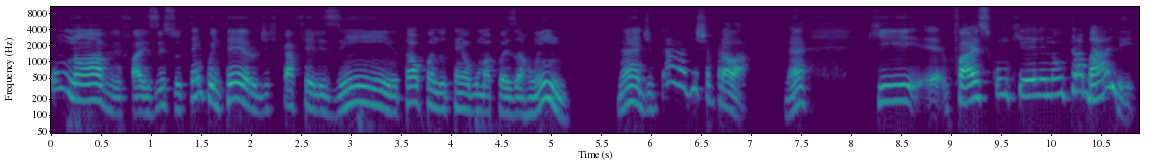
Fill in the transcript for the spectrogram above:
Um 9 faz isso o tempo inteiro, de ficar felizinho tal, quando tem alguma coisa ruim, né? De, ah, deixa para lá, né? Que eh, faz com que ele não trabalhe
